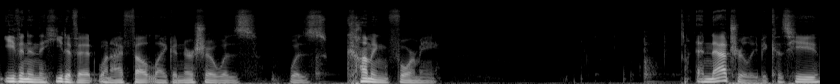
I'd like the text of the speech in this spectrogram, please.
even in the heat of it, when I felt like inertia was was coming for me, and naturally because he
